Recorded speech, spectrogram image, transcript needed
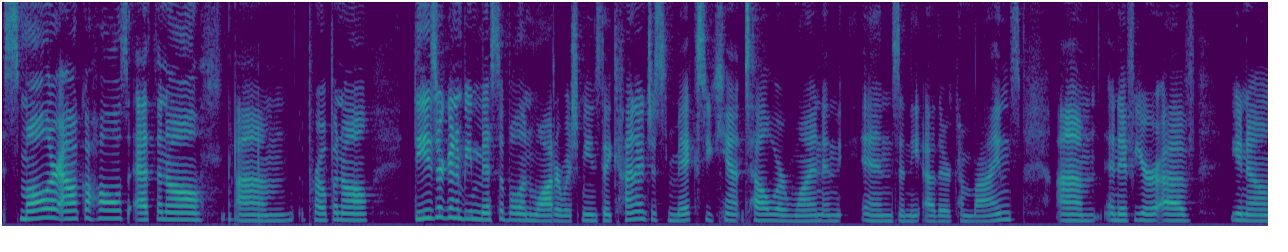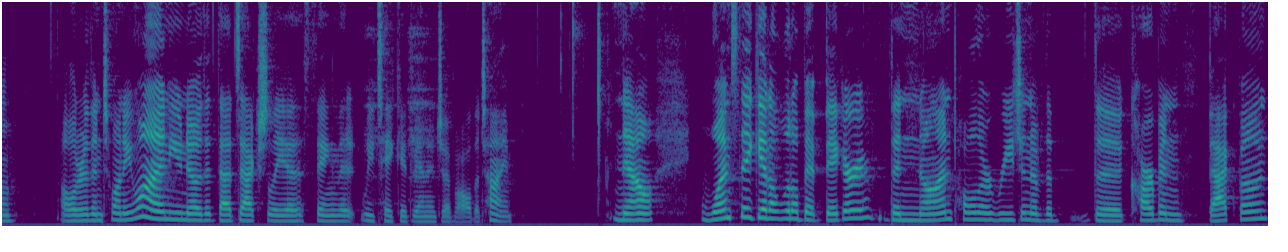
smaller alcohols, ethanol, um, propanol, these are going to be miscible in water, which means they kind of just mix. You can't tell where one ends and the other combines. Um, and if you're of, you know, older than 21, you know that that's actually a thing that we take advantage of all the time. Now, once they get a little bit bigger, the nonpolar region of the, the carbon backbone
